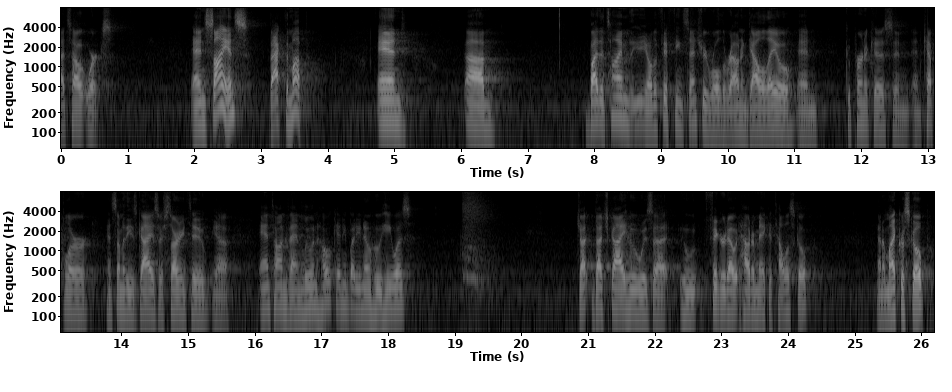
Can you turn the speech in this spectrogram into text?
That's how it works. And science backed them up. And um, by the time the, you know, the 15th century rolled around and Galileo and Copernicus and, and Kepler and some of these guys are starting to, you know, Anton van Leeuwenhoek, anybody know who he was? Dutch guy who, was, uh, who figured out how to make a telescope and a microscope.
